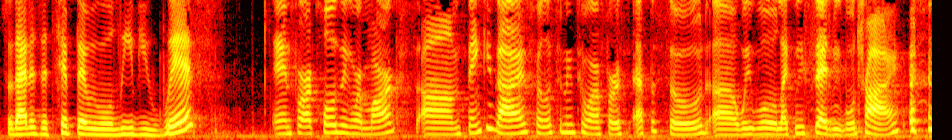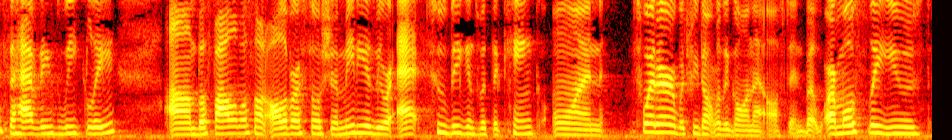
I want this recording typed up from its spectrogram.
So that is the tip that we will leave you with. And for our closing remarks, um, thank you guys for listening to our first episode. Uh, we will, like we said, we will try to have these weekly. Um, but follow us on all of our social medias. We were at Two Vegans with the Kink on Twitter, which we don't really go on that often, but our mostly used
